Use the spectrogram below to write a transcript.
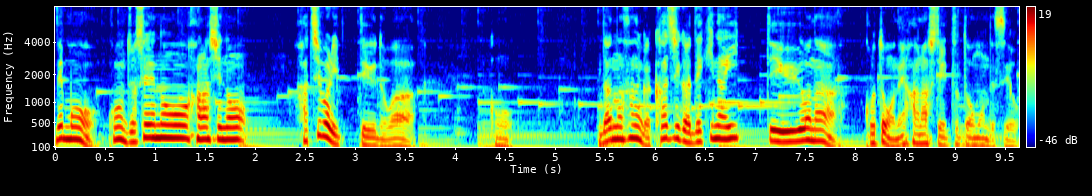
でもこの女性の話の8割っていうのはこう旦那さんが家事ができないっていうようなことをね話していたと思うんですよ。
